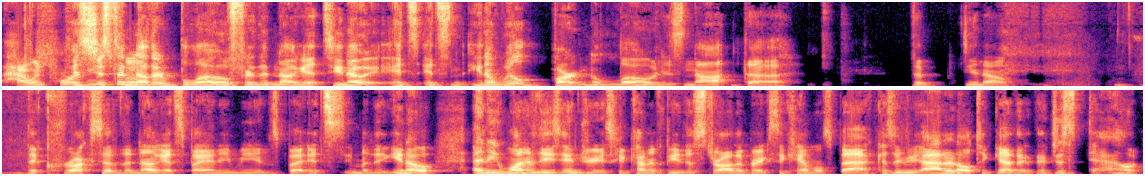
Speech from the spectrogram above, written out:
how important? It's just Will- another blow for the Nuggets. You know, it's it's you know, Will Barton alone is not the the you know the crux of the Nuggets by any means, but it's you know, any one of these injuries could kind of be the straw that breaks the camel's back. Because if you add it all together, they're just down.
